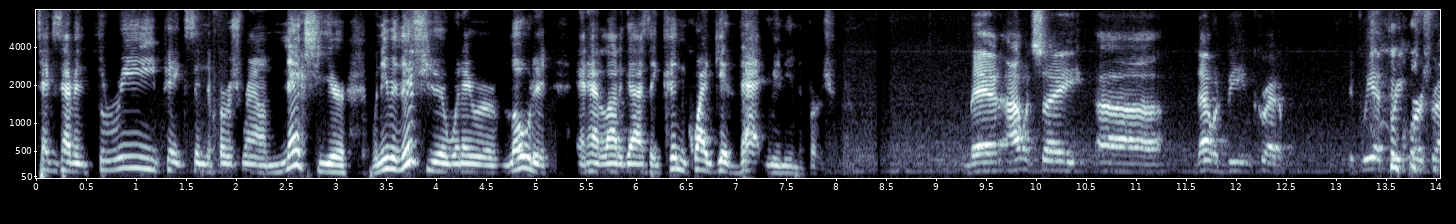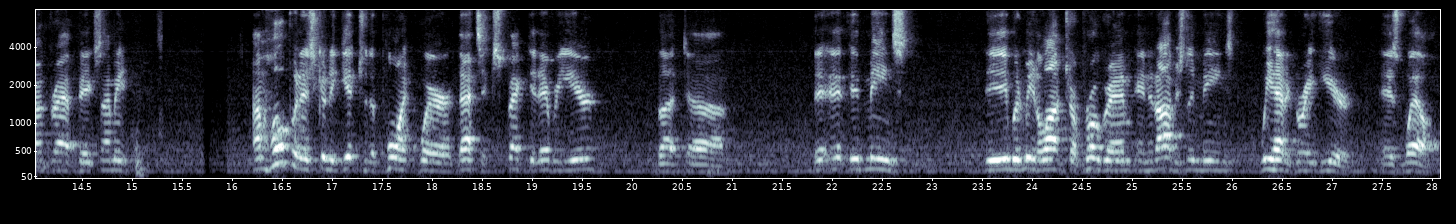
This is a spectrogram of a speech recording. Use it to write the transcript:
Texas having three picks in the first round next year? When even this year, when they were loaded and had a lot of guys, they couldn't quite get that many in the first round. Man, I would say uh, that would be incredible. If we had three first round draft picks, I mean, I'm hoping it's going to get to the point where that's expected every year, but uh, it, it means it would mean a lot to our program, and it obviously means we had a great year as well.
